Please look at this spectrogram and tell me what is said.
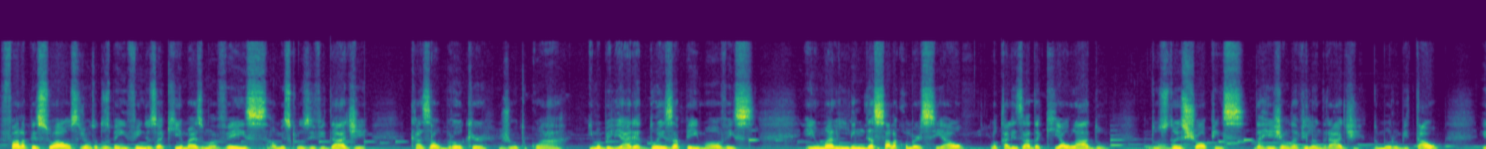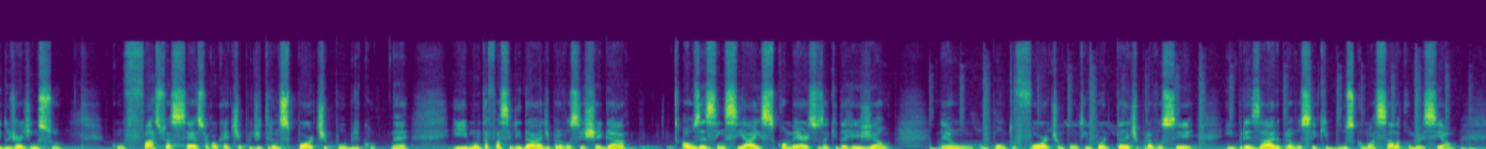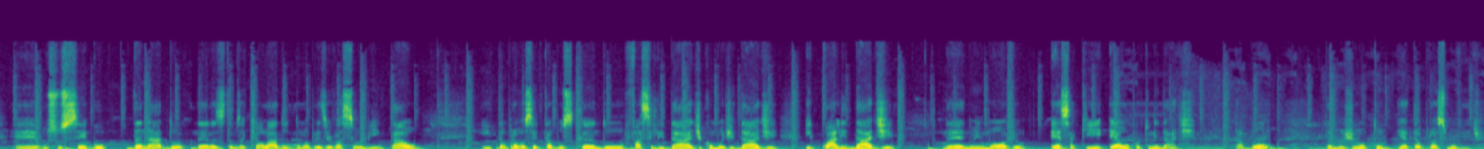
Fala pessoal, sejam todos bem-vindos aqui mais uma vez a uma exclusividade Casal Broker junto com a imobiliária 2AP Imóveis em uma linda sala comercial localizada aqui ao lado dos dois shoppings da região da Vila Andrade, do Morumbital e do Jardim Sul com fácil acesso a qualquer tipo de transporte público, né? E muita facilidade para você chegar aos essenciais comércios aqui da região. Né, um, um ponto forte, um ponto importante para você, empresário, para você que busca uma sala comercial. É um sossego danado, né? nós estamos aqui ao lado de uma preservação ambiental. Então, para você que está buscando facilidade, comodidade e qualidade né, no imóvel, essa aqui é a oportunidade. Tá bom? Tamo junto e até o próximo vídeo.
